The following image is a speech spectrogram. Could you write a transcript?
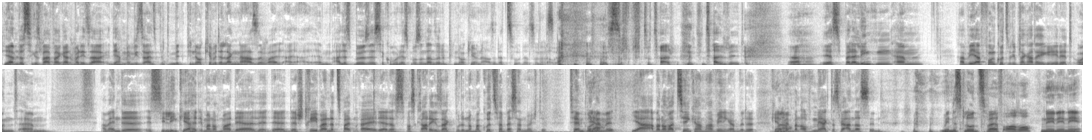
Die haben ein lustiges Wahlplakat, weil die sagen, die haben irgendwie so eins mit, mit Pinocchio mit der langen Nase, weil äh, ähm, alles Böse ist der Kommunismus und dann so eine Pinocchio-Nase dazu. Das, so, glaube ich. das ist so, total, total wild. Aha. Yes, bei der Linken ähm, haben wir ja vorhin kurz über die Plakate geredet und ähm, am Ende ist die Linke halt immer noch mal der, der, der, der Streber in der zweiten Reihe, der das, was gerade gesagt wurde, noch mal kurz verbessern möchte. Tempolimit, ja, aber noch mal 10 km/h weniger bitte. Genau. Damit man auch merkt, dass wir anders sind. Mindestlohn 12 Euro? Nee, nee, nee.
